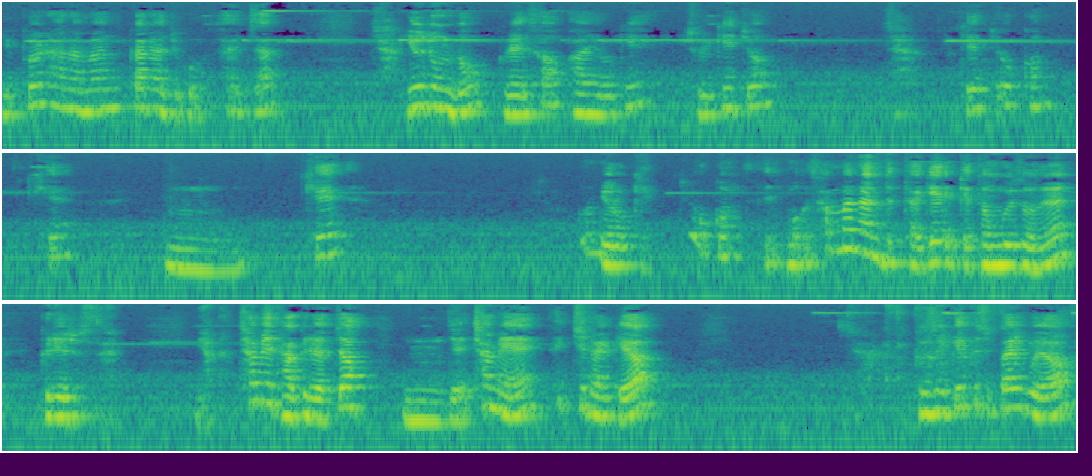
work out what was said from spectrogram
잎을 하나만 깔아주고 살짝. 자, 요 정도. 그래서 아 여기 줄기죠. 자, 이렇게 조금 이렇게 음 이렇게 조금 이렇게 조금 뭐 산만한 듯하게 이렇게 덩굴손을 그려줬어요. 야, 참외 다 그렸죠? 음, 이제 참외 색칠할게요. 붓을 깨끗이 빨고요.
